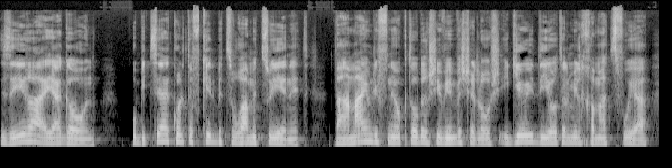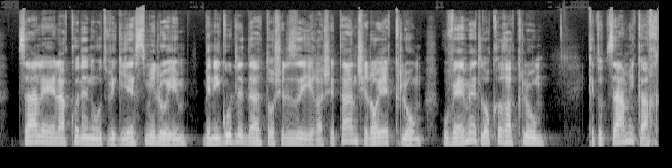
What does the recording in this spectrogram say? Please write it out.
זעירה היה גאון. הוא ביצע כל תפקיד בצורה מצוינת. פעמיים לפני אוקטובר 73 הגיעו ידיעות על מלחמה צפויה, צה"ל העלה כוננות וגייס מילואים, בניגוד לדעתו של זעירה, שטען שלא יהיה כלום, ובאמת לא קרה כלום. כתוצאה מכך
